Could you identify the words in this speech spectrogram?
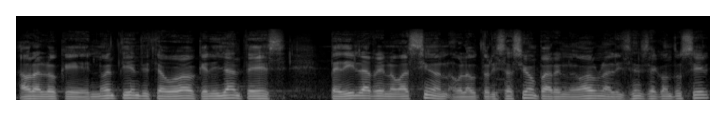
Ahora, lo que no entiende este abogado querellante es pedir la renovación o la autorización para renovar una licencia de conducir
